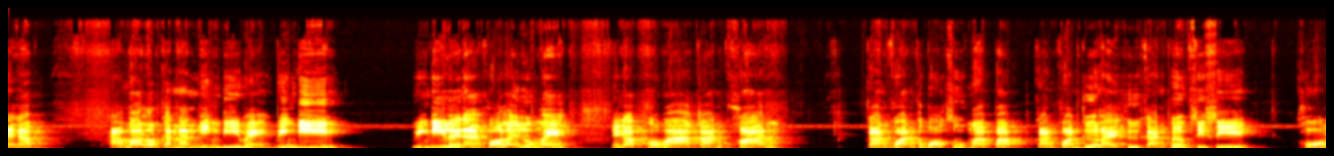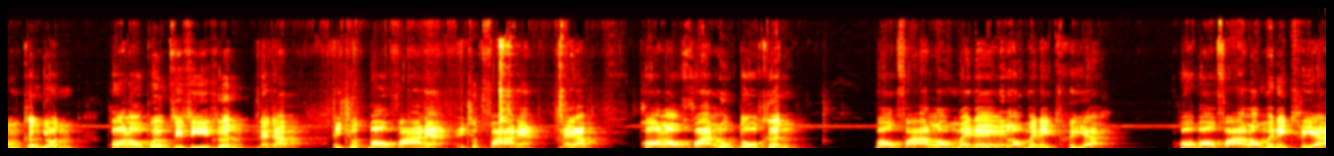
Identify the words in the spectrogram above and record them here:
นะครับ ถามว่ารถคันนั้นวิ่งดีไหม วิ่งดี วิ่งดีเลยนะ เพราะอะไรรู้ไหมนะครับ เพราะว่าการคว้าน การคว้านกระบอกสูบมาปั๊บการคว้านคืออะไรคือการเพิ่มซีซีของเครื่องยนต์ พอเราเพิ่มซีซีขึ้นนะครับไอชุดเบ้าฝาเนี่ยไอชุดฝาเนี่ยนะครับ พอเราคว้านลูกโตขึ้น เบ้าฝาเราไม่ได้เราไม่ได้เคลียร์พอเบ้าฝาเราไม่ได้เคลียร์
